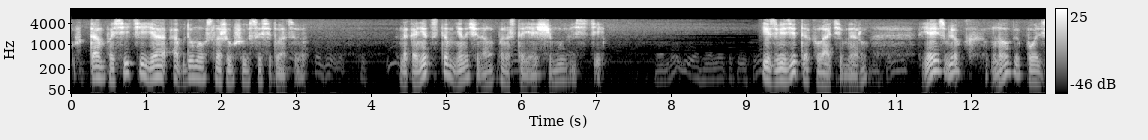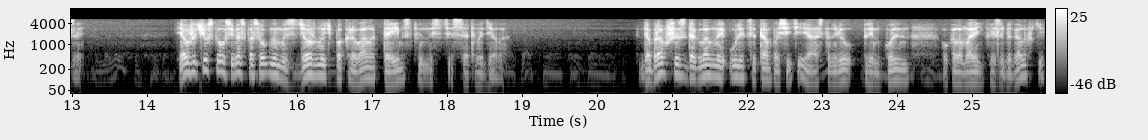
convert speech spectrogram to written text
в Тампа-Сити я обдумал сложившуюся ситуацию. Наконец-то мне начинало по-настоящему вести. Из визита к Латимеру я извлек много пользы. Я уже чувствовал себя способным сдернуть покрывало таинственности с этого дела. Добравшись до главной улицы Тампа-Сити, я остановил Линкольн около маленькой забегаловки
